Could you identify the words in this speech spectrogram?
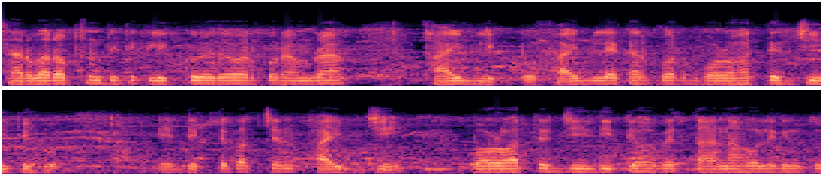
সার্ভার অপশনটিতে ক্লিক করে দেওয়ার পর আমরা ফাইভ লিখব। ফাইভ লেখার পর বড় হাতের জি দেব। এ দেখতে পাচ্ছেন ফাইভ জি বড় হাতের জি দিতে হবে, তা না হলে কিন্তু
